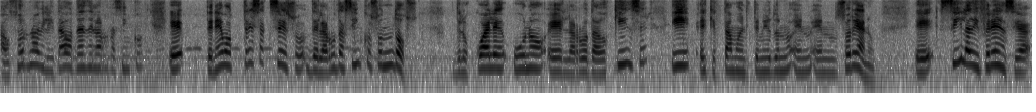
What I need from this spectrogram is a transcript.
a Osorno habilitado desde la Ruta 5? Eh, tenemos tres accesos de la Ruta 5, son dos, de los cuales uno es la Ruta 215 y el que estamos en este minuto en, Soriano. Eh, sí la diferencia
